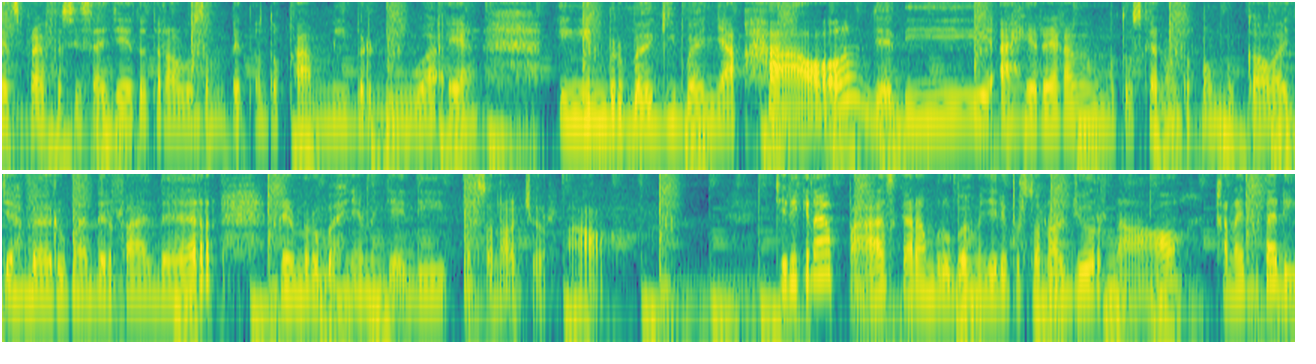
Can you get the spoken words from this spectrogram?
kids privacy saja itu terlalu sempit untuk kami berdua yang ingin berbagi banyak hal. Jadi akhirnya kami memutuskan untuk membuka wajah baru mother father dan merubahnya menjadi personal journal. Jadi kenapa sekarang berubah menjadi personal journal? Karena itu tadi,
